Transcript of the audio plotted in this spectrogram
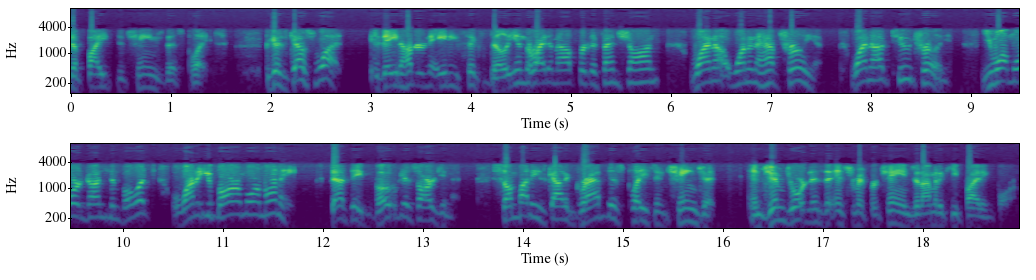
to fight to change this place. Because guess what? Is 886 billion the right amount for defense, Sean? Why not one and a half trillion? Why not two trillion? You want more guns and bullets? Well, why don't you borrow more money? That's a bogus argument. Somebody's got to grab this place and change it. And Jim Jordan is the instrument for change, and I'm going to keep fighting for him.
